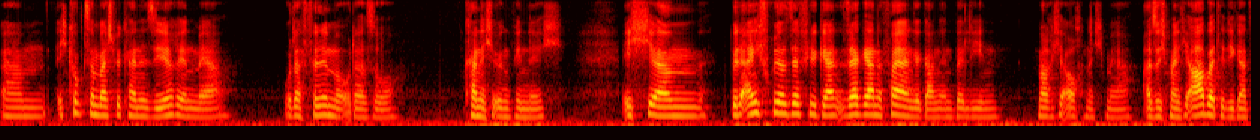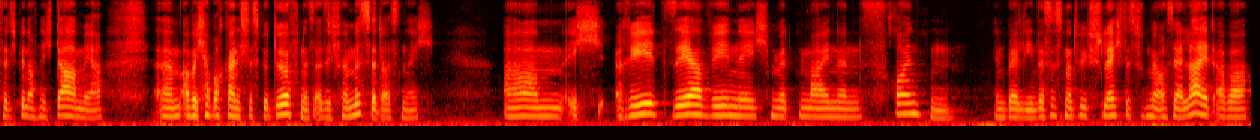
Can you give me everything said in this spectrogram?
ähm, ich gucke zum Beispiel keine Serien mehr oder Filme oder so. Kann ich irgendwie nicht. Ich ähm, bin eigentlich früher sehr viel gern, sehr gerne feiern gegangen in Berlin. Mache ich auch nicht mehr. Also ich meine, ich arbeite die ganze Zeit, ich bin auch nicht da mehr. Ähm, aber ich habe auch gar nicht das Bedürfnis, also ich vermisse das nicht. Ähm, ich rede sehr wenig mit meinen Freunden in Berlin. Das ist natürlich schlecht, das tut mir auch sehr leid, aber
